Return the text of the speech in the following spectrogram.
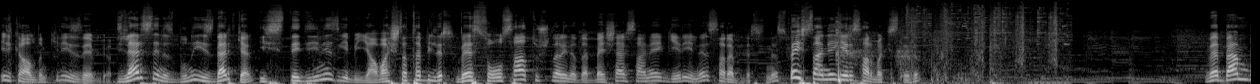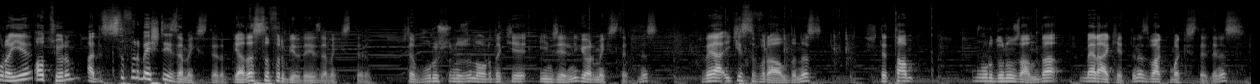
ilk aldığım kill'i izleyebiliyorum. Dilerseniz bunu izlerken istediğiniz gibi yavaşlatabilir ve sol sağ tuşlarıyla da 5'er saniye geri ileri sarabilirsiniz. 5 saniye geri sarmak istedim. Ve ben burayı atıyorum hadi 0.5'te izlemek istedim. Ya da 0.1'de izlemek istedim. İşte vuruşunuzun oradaki inceliğini görmek istediniz. Veya 2-0 aldınız. İşte tam vurduğunuz anda merak ettiniz, bakmak istediniz.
